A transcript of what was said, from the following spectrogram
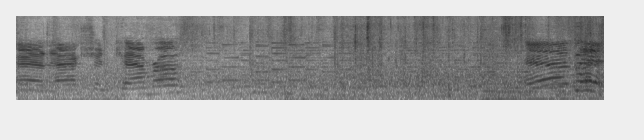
And action camera. And it.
